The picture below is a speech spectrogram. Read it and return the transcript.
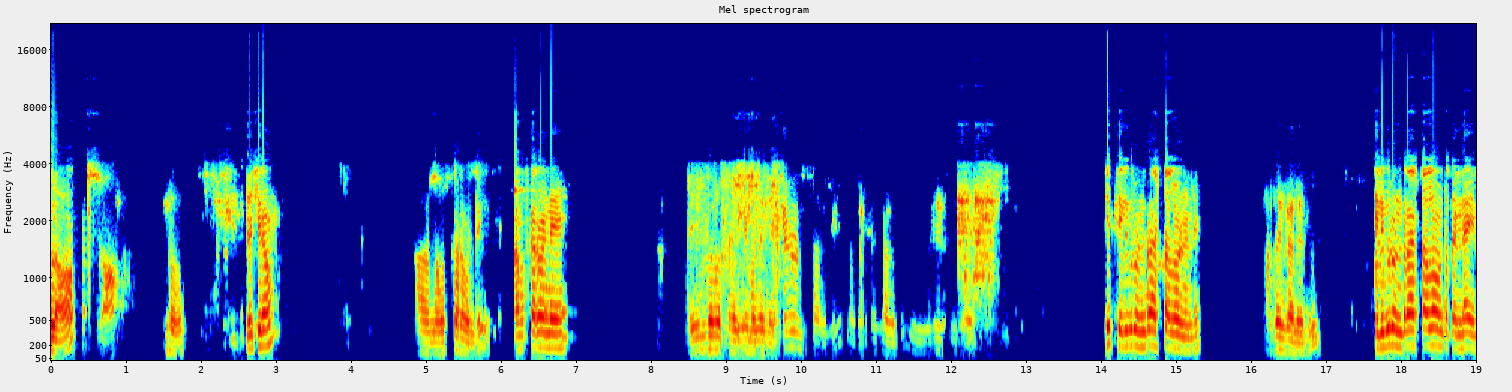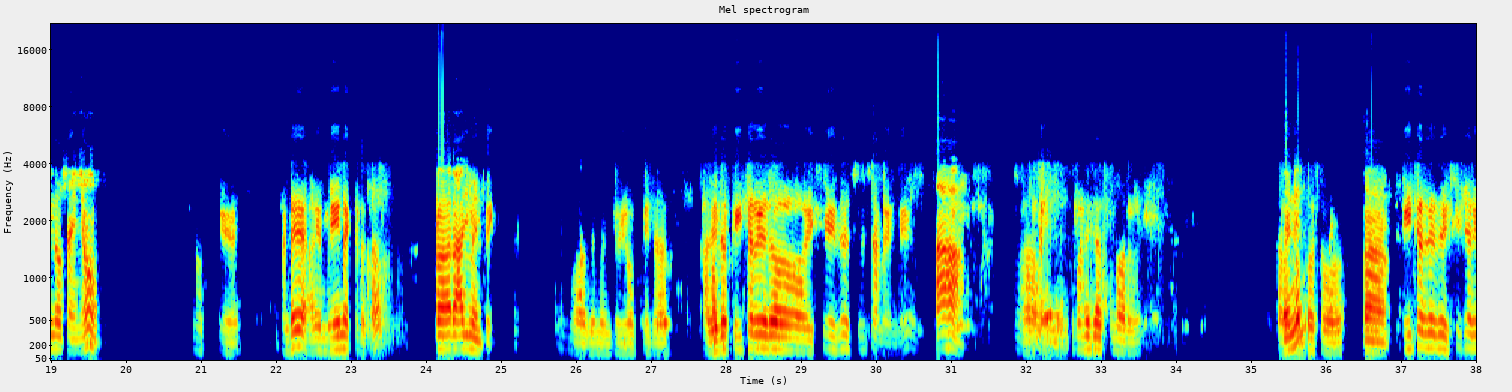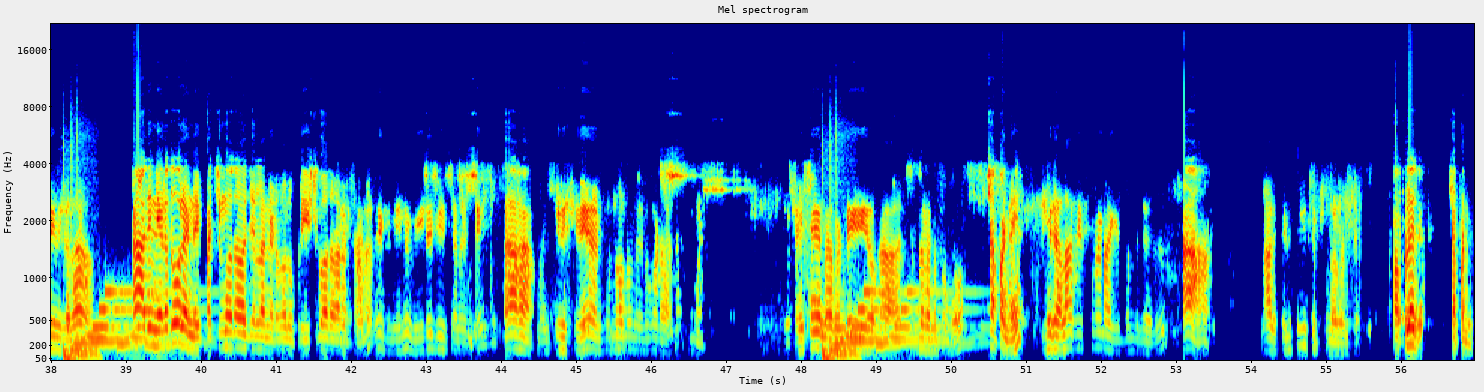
Hello hello. జై శ్రీరామ్. నమస్కారం అండి. నమస్కారం అండి. ఐదవ సైన్యం అనేది ఎక్కడ ఉంది సార్ ఇది? నాకు అర్థం కాలేదు. మీ వీడియో చూసాను. ఇది తెలుగు రెండు రాష్ట్రాల్లోనండి అర్థం కాలేదు. తెలుగు రెండు రాష్ట్రాల్లో ఉంటుందండి ఐదో సైన్యం. ఓకే. అంటే మెయిన్ ఎక్కడ sir? Rajahmundry. Rajahmundry okay sir. అదేదో టీచర్ ఏదో ఇష్యూ ఏదో చూశానండి. ఆహా. ఎంతమంది చేస్తున్నారు. చాలా ఏండి? సంతోషం ఆ. టీచర్ ఏదో ఇష్యూ జరిగింది కదా. ఆ, అది నిడదోలండి. పశ్చిమ గోదావరి జిల్లా నిడదోలు ఇప్పుడు ఈస్ట్ గోదావరి అంటారు. అదే నేను వీడియో చూశానండి. ఆహా. మంచి విషయమే అంటున్నాను నేను కూడా. అయితే నా నుండి ఒక చిన్న వినపము చెప్పండి. మీరు ఎలా తీసుకున్నా నాకు ఇబ్బంది లేదు. ఆ, నాకు తెలిసింది చెప్తున్నాను అంతే. తప్పలేదు. చెప్పండి.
